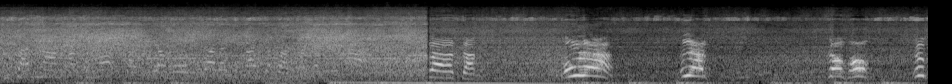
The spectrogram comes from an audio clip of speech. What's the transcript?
ดิฉันนางพัฒนาปัตยาโมว่าราชการจังหวัดปัตตานีค่ะ ราจักรองค์ละพยัดรอกหกฮึบ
